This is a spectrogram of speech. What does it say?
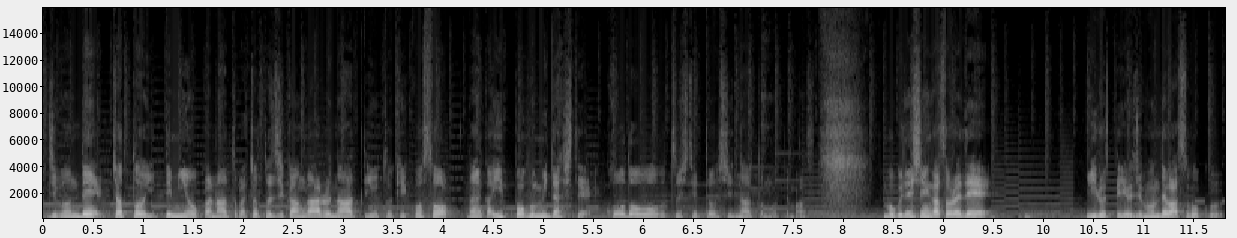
自分でちょっと行ってみようかなとか、ちょっと時間があるなっていう時こそ、何か一歩踏み出して行動を移していってほしいなと思ってます。僕自身がそれで、いるっていう自分ではすごく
